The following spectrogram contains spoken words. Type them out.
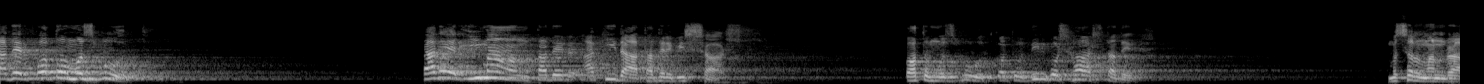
তাদের কত মজবুত। তাদের ইমান তাদের আকিদা, তাদের বিশ্বাস কত মজবুত, কত দীর্ঘশ্বাস তাদের। মুসলমানরা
